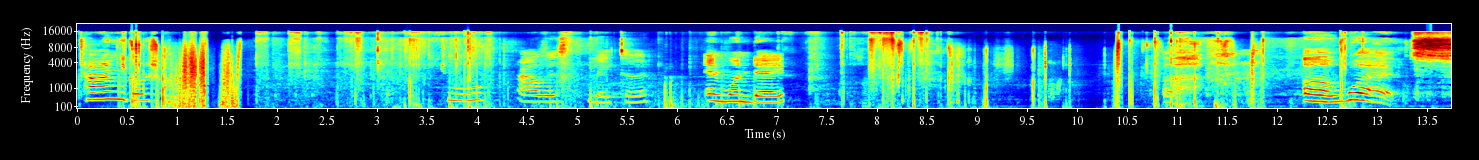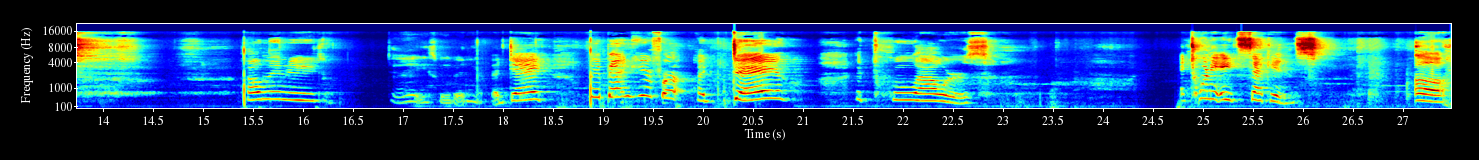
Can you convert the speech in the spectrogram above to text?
Time to go to school. Two hours later, and one day. Uh, what? How many days we've been here? A day? Been here for a day and two hours and 28 seconds. Uh,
